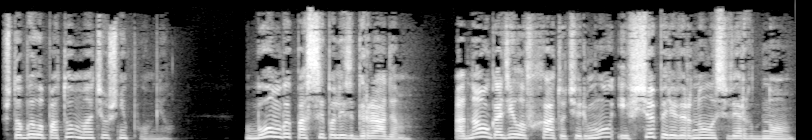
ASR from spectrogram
Что было потом, мать уж не помнил. Бомбы посыпались градом. Одна угодила в хату-тюрьму, и все перевернулось вверх дном.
